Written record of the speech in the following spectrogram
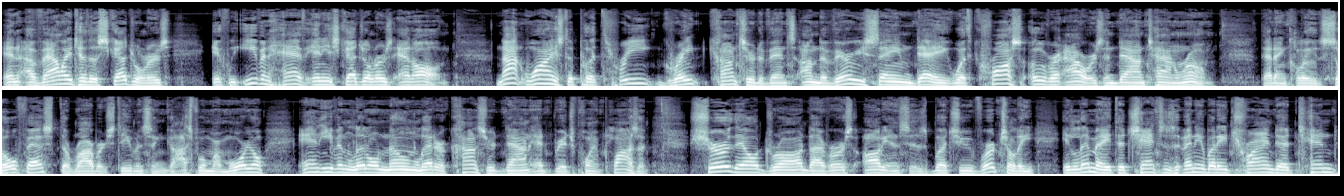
And a valley to the schedulers, if we even have any schedulers at all. Not wise to put three great concert events on the very same day with crossover hours in downtown Rome. That includes Soulfest, the Robert Stevenson Gospel Memorial, and even little known letter concert down at Bridgepoint Plaza. Sure, they'll draw diverse audiences, but you virtually eliminate the chances of anybody trying to attend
